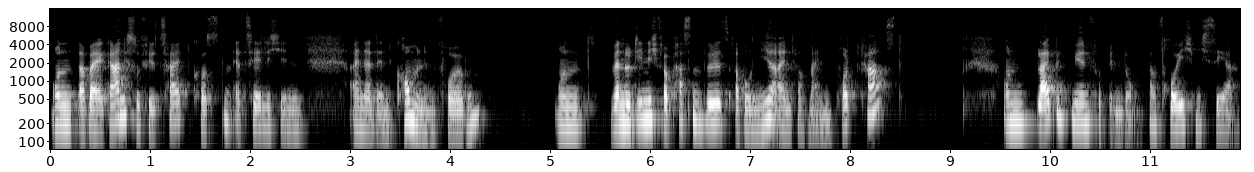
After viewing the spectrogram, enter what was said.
und dabei gar nicht so viel Zeit kosten, erzähle ich in einer der kommenden Folgen. Und wenn du die nicht verpassen willst, abonniere einfach meinen Podcast und bleib mit mir in Verbindung. Dann freue ich mich sehr.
